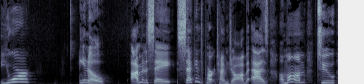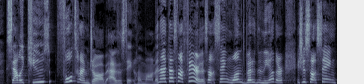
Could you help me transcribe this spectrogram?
your you know I'm going to say second part-time job as a mom to Sally Q's full-time job as a stay-at-home mom. And that that's not fair. That's not saying one's better than the other. It's just not saying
